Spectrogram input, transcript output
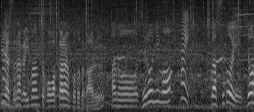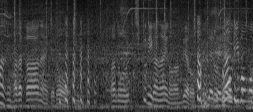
ピーナッツなんか今んとこわからんこととかある？あのーゼロニモ？はいがすごい上半身裸なんやけど あの乳首がないのなんでやろうって。どう。疑問持っ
